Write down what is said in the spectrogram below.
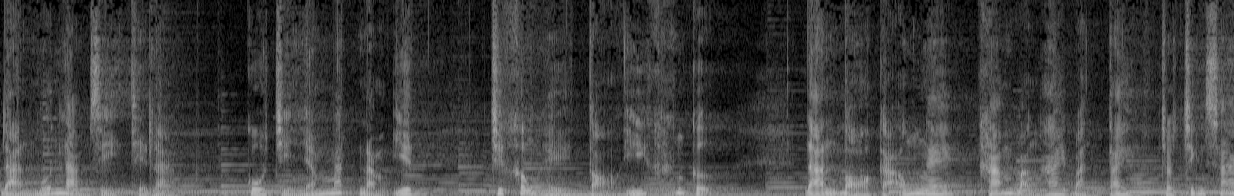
Đàn muốn làm gì thì làm, Cô chỉ nhắm mắt nằm yên, Chứ không hề tỏ ý kháng cự. Đàn bỏ cả ống nghe Khám bằng hai bàn tay cho chính xác.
